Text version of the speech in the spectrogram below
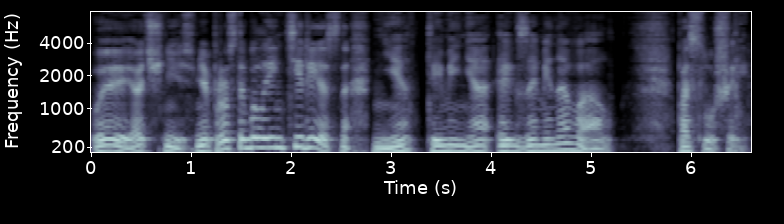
Эй, очнись, мне просто было интересно. Нет, ты меня экзаменовал. Послушай,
